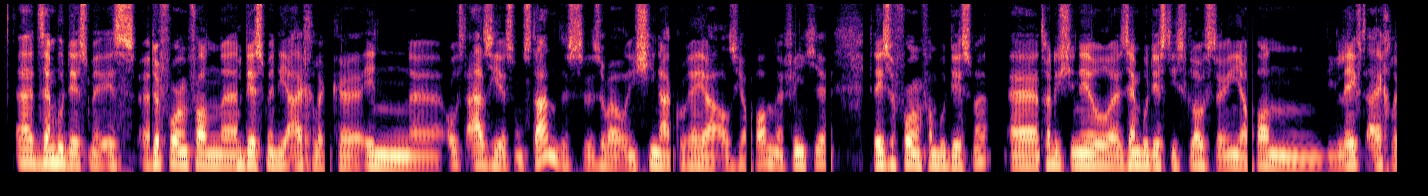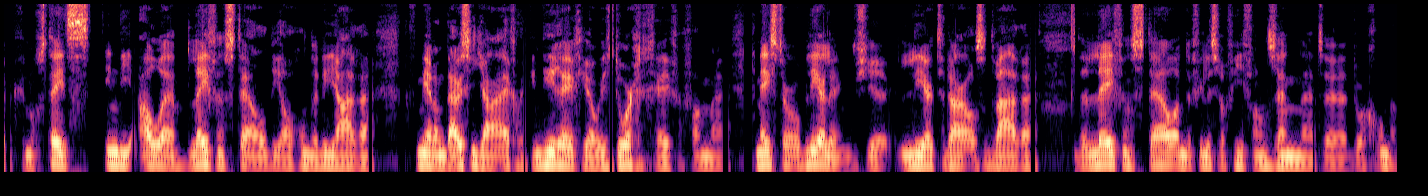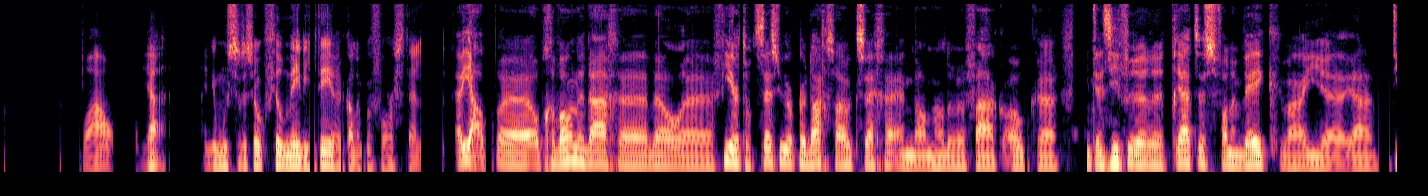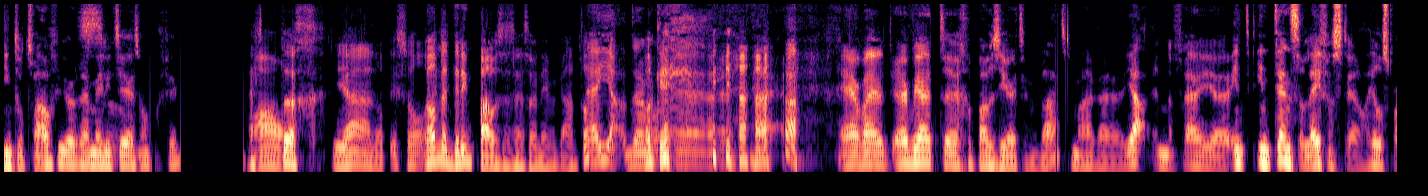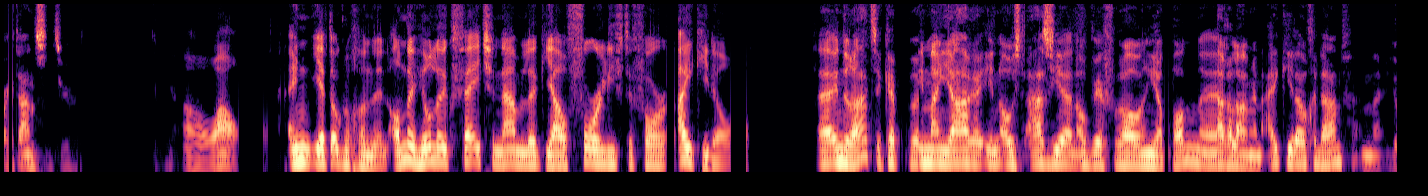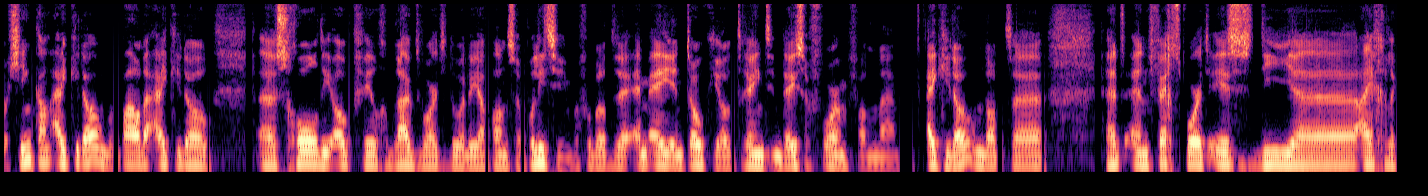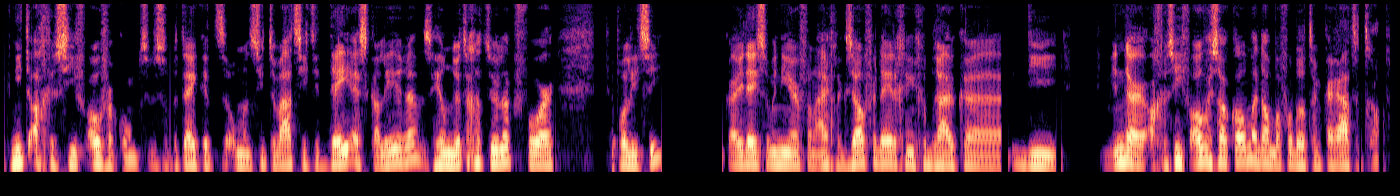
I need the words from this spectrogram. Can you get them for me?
Uh, het Zen-boeddhisme is uh, de vorm van uh, boeddhisme die eigenlijk in Oost-Azië is ontstaan. Dus zowel in China, Korea als Japan vind je deze vorm van boeddhisme. traditioneel Zen-boeddhistisch klooster in Japan, die leeft eigenlijk nog steeds in die oude levensstijl die al honderden jaren, of meer dan duizend jaar eigenlijk, in die regio is doorgegeven van meester op leerling. Dus je leert daar als het ware de levensstijl en de filosofie van Zen te doorgronden. Wauw, ja. En die moesten dus ook veel mediteren, kan ik me voorstellen. Uh, ja, op, uh, op gewone dagen wel uh, vier tot zes uur per dag zou ik zeggen. En dan hadden we vaak ook intensievere retretes van een week waar je ja, tien tot twaalf uur mediteert ongeveer. Heftig. Ja, dat is wel... Wel met drinkpauzes en zo neem ik aan, toch? ja, daar, okay. er werd, er werd gepauzeerd inderdaad. Maar ja, een vrij in intense levensstijl. Heel Spartaans natuurlijk. Oh, wauw. En je hebt ook nog een, een ander heel leuk feitje, namelijk jouw voorliefde voor Aikido. Uh, inderdaad, ik heb in mijn jaren in Oost-Azië en ook weer vooral in Japan uh, jarenlang een Aikido gedaan. Een Yoshinkan Aikido, een bepaalde Aikido-school die ook veel gebruikt wordt door de Japanse politie. Bijvoorbeeld de ME in Tokio traint in deze vorm van Aikido, omdat het een vechtsport is die eigenlijk niet agressief overkomt. Dus dat betekent om een situatie te deescaleren, dat is heel nuttig natuurlijk voor de politie. Kan je deze manier van eigenlijk zelfverdediging gebruiken die minder agressief over zou komen dan bijvoorbeeld een karate-trap.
